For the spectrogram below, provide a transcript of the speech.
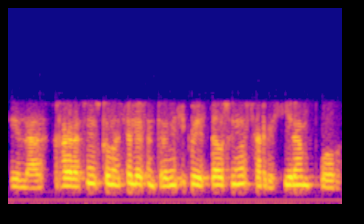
que las relaciones comerciales entre México y Estados Unidos se regieran por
